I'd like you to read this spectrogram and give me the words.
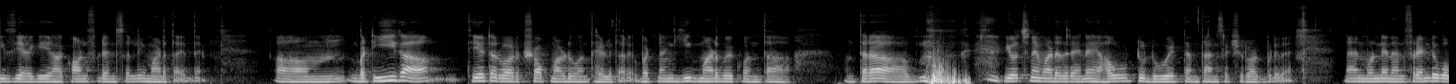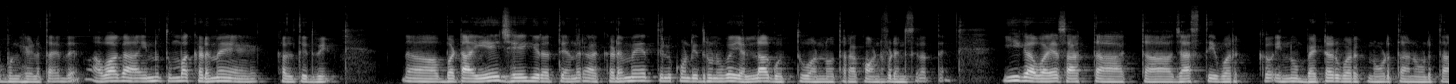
ಈಸಿಯಾಗಿ ಆ ಕಾನ್ಫಿಡೆನ್ಸಲ್ಲಿ ಮಾಡ್ತಾಯಿದ್ದೆ ಬಟ್ ಈಗ ಥಿಯೇಟರ್ ವರ್ಕ್ಶಾಪ್ ಮಾಡು ಅಂತ ಹೇಳ್ತಾರೆ ಬಟ್ ನಂಗೆ ಈಗ ಮಾಡಬೇಕು ಅಂತ ಒಂಥರ ಯೋಚನೆ ಮಾಡಿದ್ರೇ ಹೌ ಟು ಡೂ ಇಟ್ ಅಂತ ಅನ್ಸಕ್ಕೆ ಶುರು ಆಗಿಬಿಟ್ಟಿದೆ ನಾನು ಮೊನ್ನೆ ನನ್ನ ಫ್ರೆಂಡಿಗೆ ಒಬ್ಬಂಗೆ ಹೇಳ್ತಾ ಇದ್ದೆ ಆವಾಗ ಇನ್ನೂ ತುಂಬ ಕಡಿಮೆ ಕಲ್ತಿದ್ವಿ. ಬಟ್ ಆ ಏಜ್ ಹೇಗಿರುತ್ತೆ ಅಂದರೆ ಆ ಕಡಿಮೆ ತಿಳ್ಕೊಂಡಿದ್ರು ಎಲ್ಲ ಗೊತ್ತು ಅನ್ನೋ ಥರ ಕಾನ್ಫಿಡೆನ್ಸ್ ಇರುತ್ತೆ. ಈಗ ವಯಸ್ಸಾಗ್ತಾ ಆಗ್ತಾ ಜಾಸ್ತಿ ವರ್ಕ್ ಇನ್ನೂ ಬೆಟರ್ ವರ್ಕ್ ನೋಡ್ತಾ ನೋಡ್ತಾ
